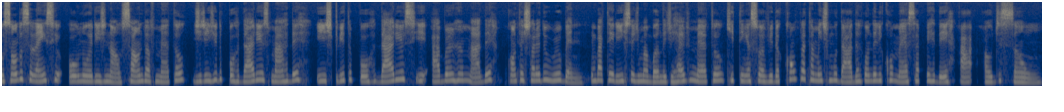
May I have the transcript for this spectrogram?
O Som do Silêncio, ou no original Sound of Metal, dirigido por Darius Marder e escrito por Darius e Abraham Marder, conta a história do Ruben, um baterista de uma banda de heavy metal que tem a sua vida completamente mudada quando ele começa a perder a audição.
